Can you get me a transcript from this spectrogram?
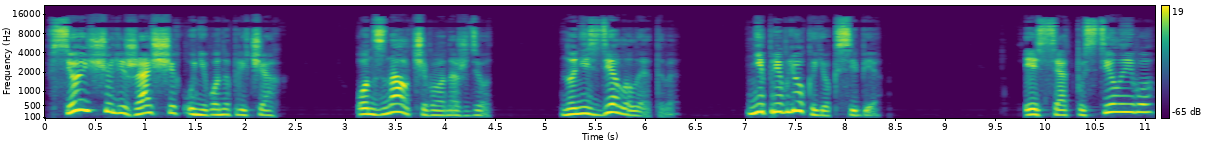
все еще лежащих у него на плечах. Он знал, чего она ждет, но не сделал этого, не привлек ее к себе. Эсси отпустила его,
